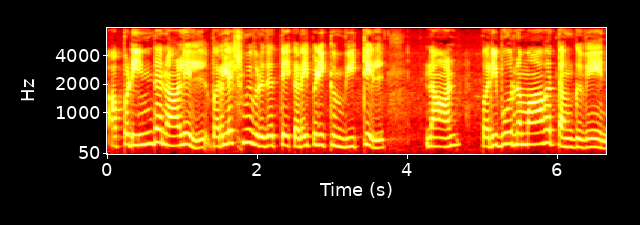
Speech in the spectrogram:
அப்படி இந்த நாளில் வரலட்சுமி விரதத்தை கடைபிடிக்கும் வீட்டில் நான் பரிபூர்ணமாக தங்குவேன்.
